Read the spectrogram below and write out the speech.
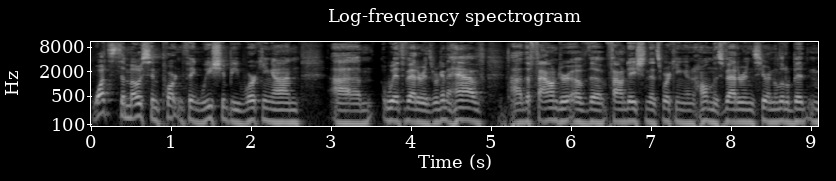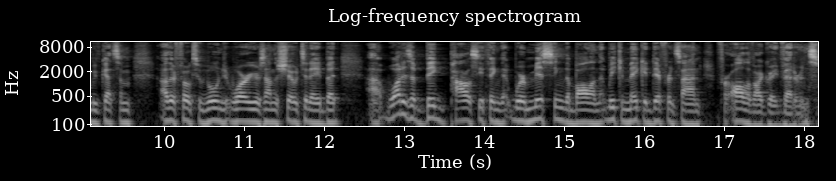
What's the most important thing we should be working on um, with veterans? We're going to have uh, the founder of the foundation that's working on homeless veterans here in a little bit, and we've got some other folks with Wounded Warriors on the show today. But uh, what is a big policy thing that we're missing the ball on that we can make a difference on for all of our great veterans?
